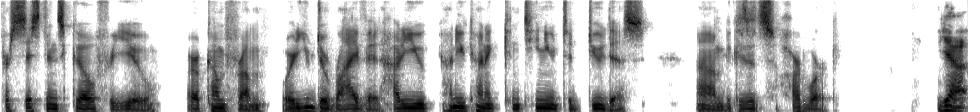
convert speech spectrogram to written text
persistence go for you or come from? Where do you derive it? How do you how do you kind of continue to do this? Um, because it's hard work. Yeah,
